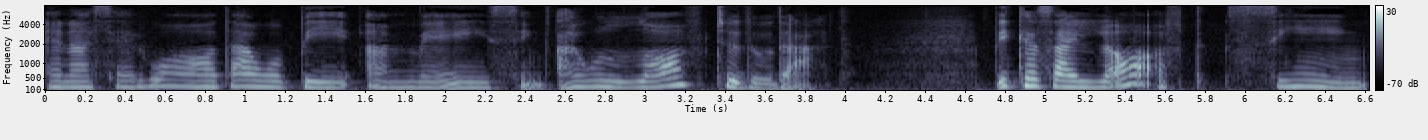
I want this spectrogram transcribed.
And I said, Wow, that would be amazing. I would love to do that because I loved seeing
